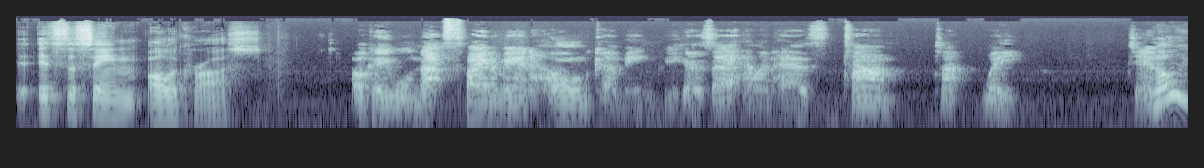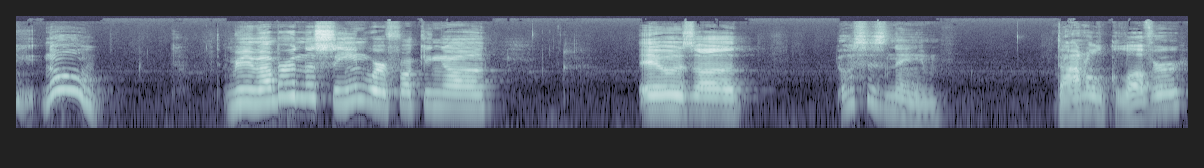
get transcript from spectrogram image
It's the same all across. Okay, well, not Spider Man Homecoming because that one has Tom. Tom, wait. No, no. Remember in the scene where fucking uh, it was uh, what's his name? Donald Glover,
